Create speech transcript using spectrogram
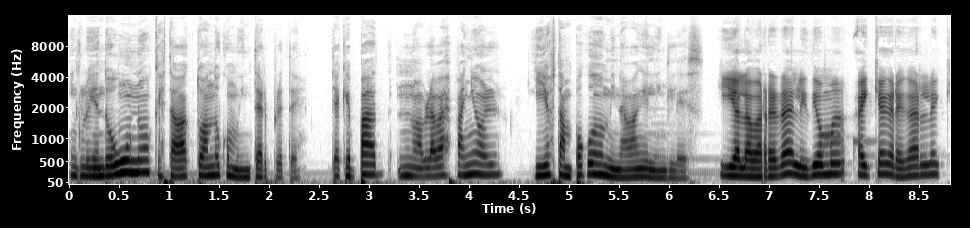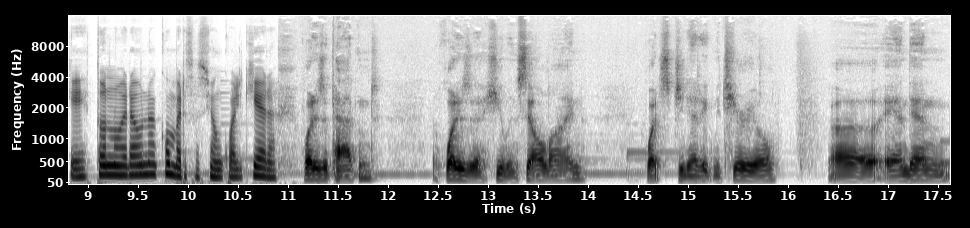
incluyendo uno que estaba actuando como intérprete ya que Pat no hablaba español y ellos tampoco dominaban el inglés. Y a la barrera del idioma hay que agregarle que esto no era una conversación cualquiera. What is a patent? What is a human cell line? What's genetic material? Uh, and then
